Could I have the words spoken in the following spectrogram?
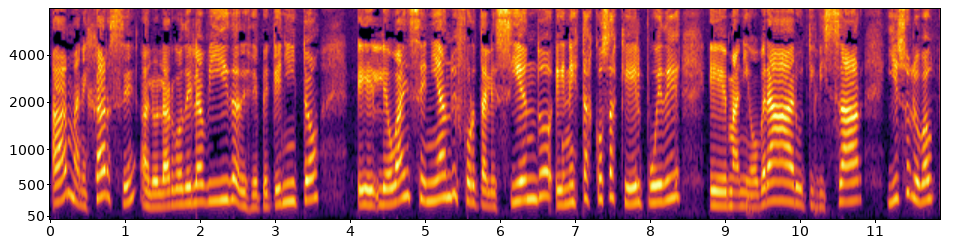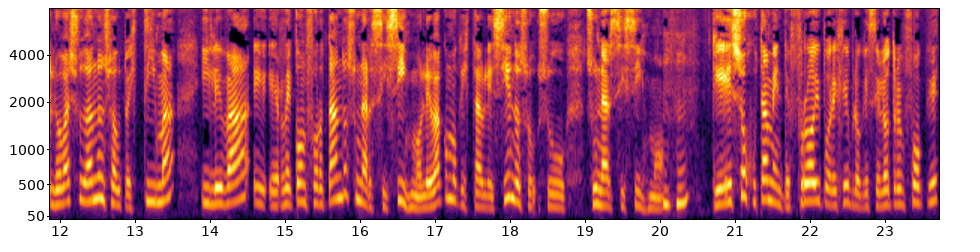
a manejarse a lo largo de la vida, desde pequeñito, eh, le va enseñando y fortaleciendo en estas cosas que él puede eh, maniobrar, utilizar, y eso lo va, lo va ayudando en su autoestima y le va eh, reconfortando su narcisismo, le va como que estableciendo su, su, su narcisismo. que eso justamente Freud, por ejemplo, que es el otro enfoque,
